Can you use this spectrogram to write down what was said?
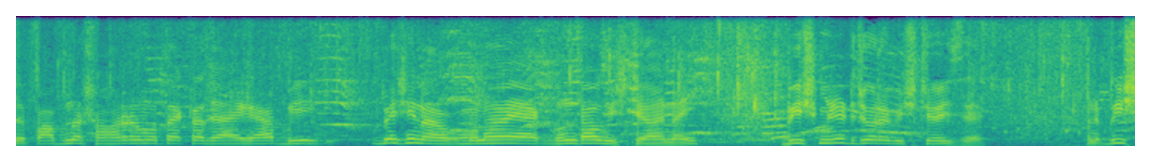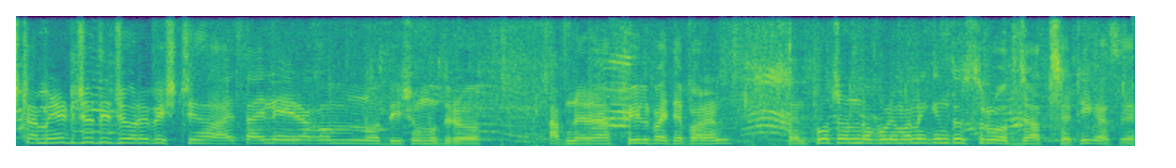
যে পাবনা শহরের মতো একটা জায়গা বেশি না, মনে হয় এক ঘন্টাও বৃষ্টি হয় নাই। বিশ মিনিট জোরে বৃষ্টি হয়েছে মানে বিশটা মিনিট যদি জোরে বৃষ্টি হয়, তাইলে এরকম নদী, সমুদ্র আপনারা ফিল পাইতে পারেন। প্রচণ্ড পরিমাণে কিন্তু স্রোত যাচ্ছে, ঠিক আছে?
